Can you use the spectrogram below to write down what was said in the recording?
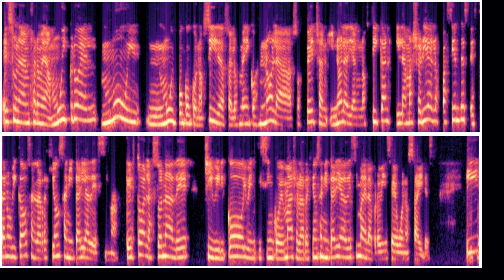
Es una enfermedad muy cruel, muy, muy poco conocida, o sea, los médicos no la sospechan y no la diagnostican y la mayoría de los pacientes están ubicados en la región sanitaria décima, que es toda la zona de Chivilcoy, 25 de mayo, la región sanitaria décima de la provincia de Buenos Aires. Y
